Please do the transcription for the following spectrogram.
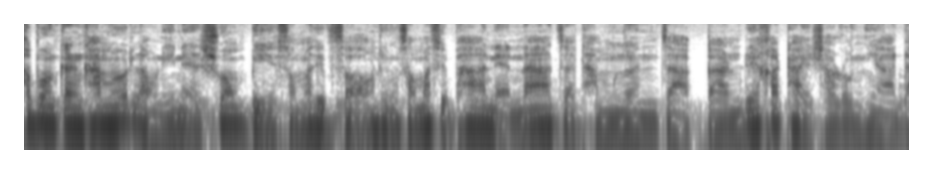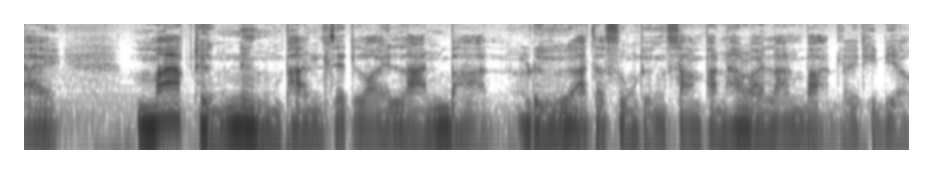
ขบวนการค้ามนุษย์เหล่านี้เนี่ยช่วงปี 2012 ถึง 2015 เนี่ยน่าจะทำเงินจากการเรียกค่าไถ่ชาวโรฮิงญาได้มากถึง 1,700 ล้านบาท หรืออาจจะสูงถึง 3,500 ล้านบาทเลยทีเดียว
